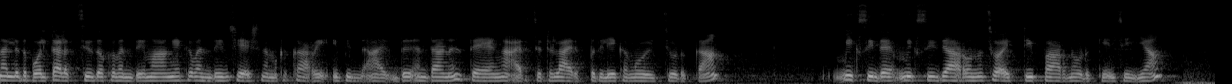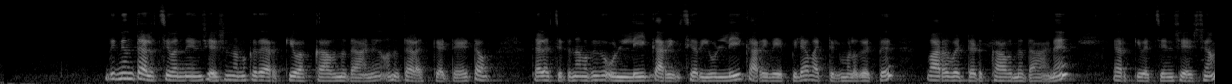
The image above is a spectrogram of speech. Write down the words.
നല്ലതുപോലെ തിളച്ച് ഇതൊക്കെ വെന്ത് മാങ്ങയൊക്കെ വെന്തതിന് ശേഷം നമുക്ക് കറി ഇത് എന്താണ് തേങ്ങ അരച്ചിട്ടുള്ള അരപ്പ് ഇതിലേക്ക് അങ്ങ് ഒഴിച്ചു കൊടുക്കാം. മിക്സിന്റെ മിക്സി ജാറൊന്ന് ചുഴറ്റി പാർന്ന് കൊടുക്കുകയും ചെയ്യാം. ഇതിനൊന്ന് തിളച്ച് വന്നതിന് ശേഷം നമുക്കത് ഇറക്കി വെക്കാവുന്നതാണ്. ഒന്ന് തിളക്കട്ടെ കേട്ടോ. തിളച്ചിട്ട് നമുക്ക് ഉള്ളി കറി ചെറിയ ഉള്ളി കറിവേപ്പില വറ്റൽമുളക് ഇട്ട് വറവിട്ടെടുക്കാവുന്നതാണ്. ഇറക്കി വെച്ചതിന് ശേഷം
